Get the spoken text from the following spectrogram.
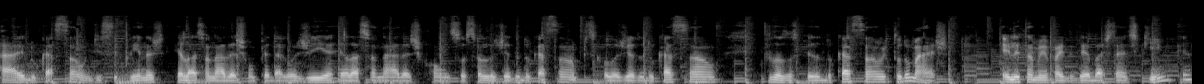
à educação, disciplinas relacionadas com pedagogia, relacionadas com sociologia da educação, psicologia da educação, filosofia da educação e tudo mais. Ele também vai ter bastante química,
